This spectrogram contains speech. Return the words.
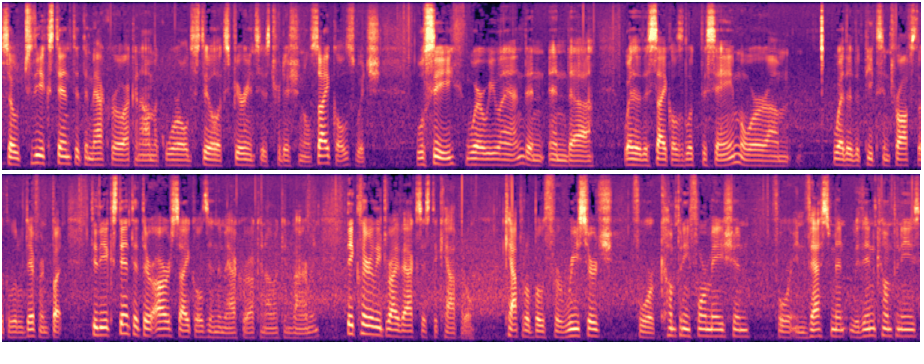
So to the extent that the macroeconomic world still experiences traditional cycles, which we'll see where we land and, and uh, whether the cycles look the same or um, whether the peaks and troughs look a little different. But to the extent that there are cycles in the macroeconomic environment, they clearly drive access to capital. Capital both for research, for company formation, for investment within companies,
